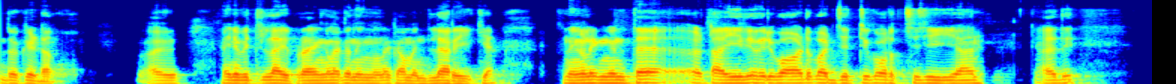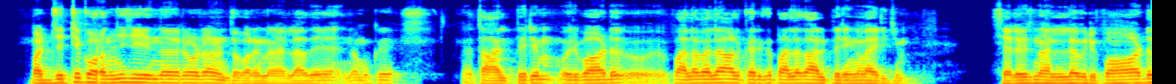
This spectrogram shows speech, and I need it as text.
ഇതൊക്കെ ഇടാം. അത് അതിനെ പറ്റിയുള്ള അഭിപ്രായങ്ങളൊക്കെ നിങ്ങൾ കമന്റിൽ അറിയിക്കുക. നിങ്ങൾ ഇങ്ങനത്തെ ടൈൽ ഒരുപാട് ബഡ്ജറ്റ് കുറച്ച് ചെയ്യാൻ അതായത് ബഡ്ജറ്റ് കുറഞ്ഞ് ചെയ്യുന്നവരോടാണ് കേട്ടോ പറയുന്നത് അല്ലാതെ നമുക്ക് താല്പര്യം ഒരുപാട് പല പല ആൾക്കാർക്ക് പല താല്പര്യങ്ങളായിരിക്കും. ചിലർ നല്ല ഒരുപാട്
